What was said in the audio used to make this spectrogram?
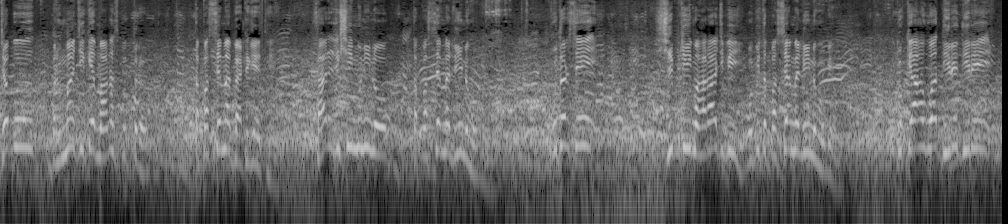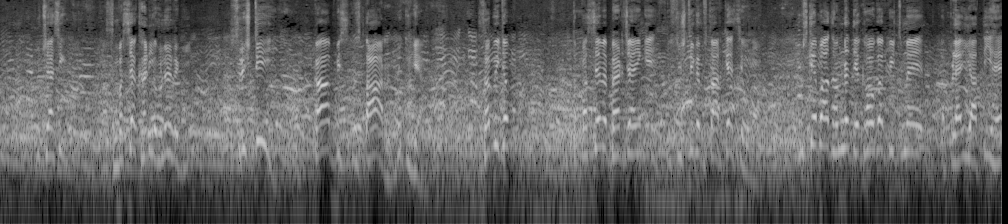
जब ब्रह्मा जी के मानस पुत्र तपस्या में बैठ गए थे, सारे ऋषि मुनि लोग तपस्या में लीन हो गए। उधर से शिव जी महाराज भी, वो भी तपस्या में लीन हो गए। तो क्या हुआ? धीरे धीरे कुछ ऐसी समस्या खड़ी होने लगी। सृष्टि का विस्तार रुक गया। सभी जब तपस्या में बैठ जाएँगे तो सृष्टि का विस्तार कैसे होगा? उसके बाद हमने देखा होगा बीच में अप्लाई आती है।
